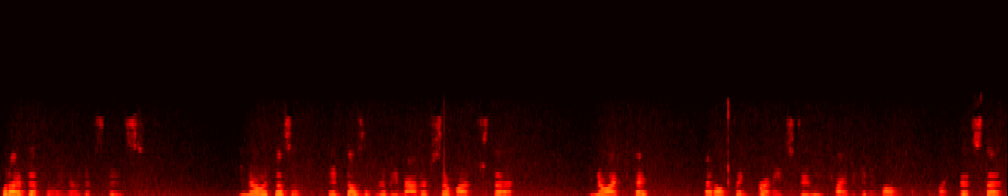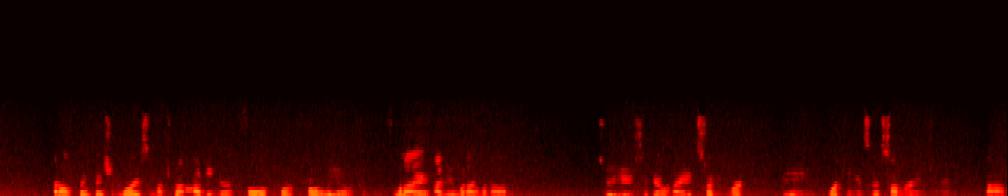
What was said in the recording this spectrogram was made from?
what I've definitely noticed is, you know, it doesn't it doesn't really matter so much that, you know, I, I I don't think for any student trying to get involved with something like this that I don't think they should worry so much about having a full portfolio. When I I mean when I went on two years ago when I started work being working as a summer intern um,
